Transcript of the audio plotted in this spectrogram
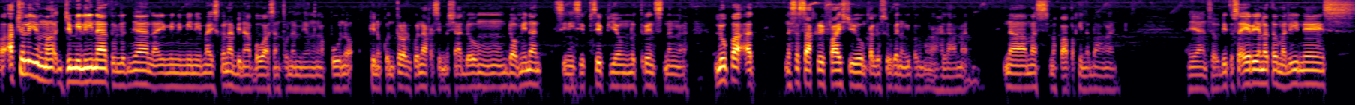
Ah, Actually, yung mga Gemilina tulad niyan ay mini-minimize ko na, binabawasan ko na yung mga puno. Kinokontrol ko na kasi masyadong dominant. Sinisip-sip yung nutrients ng ah, lupa at nasa-sacrifice yung kalusugan ng ibang mga halaman na mas mapapakinabangan. Ayan, so dito sa area na to malinis.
